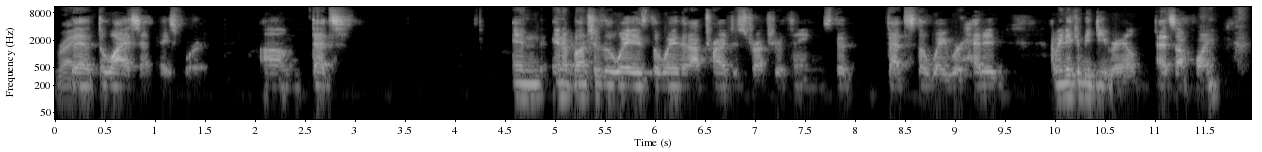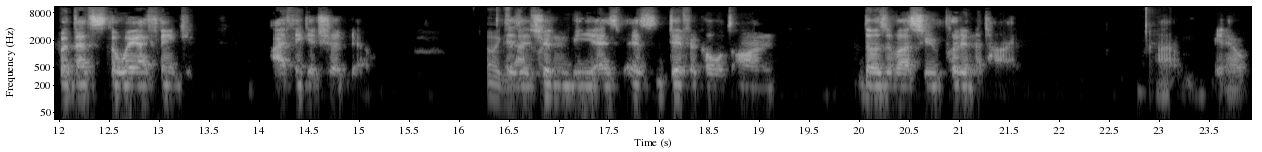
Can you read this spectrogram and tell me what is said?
right. that the YSN pays for it. Um, that's in in a bunch of the ways the way that I've tried to structure things that that's the way we're headed. I mean it can be derailed at some point but that's the way I think I think it should go Oh, exactly. it shouldn't be as as difficult on those of us who put in the time. Um, you know,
